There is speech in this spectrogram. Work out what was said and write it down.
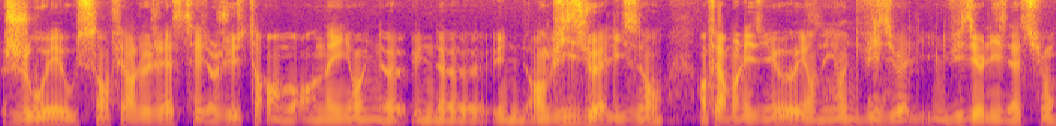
jouer ou sans faire le geste, c'est-à-dire juste en, ayant une, une, en visualisant, en fermant les yeux et en ayant une, visual, une visualisation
